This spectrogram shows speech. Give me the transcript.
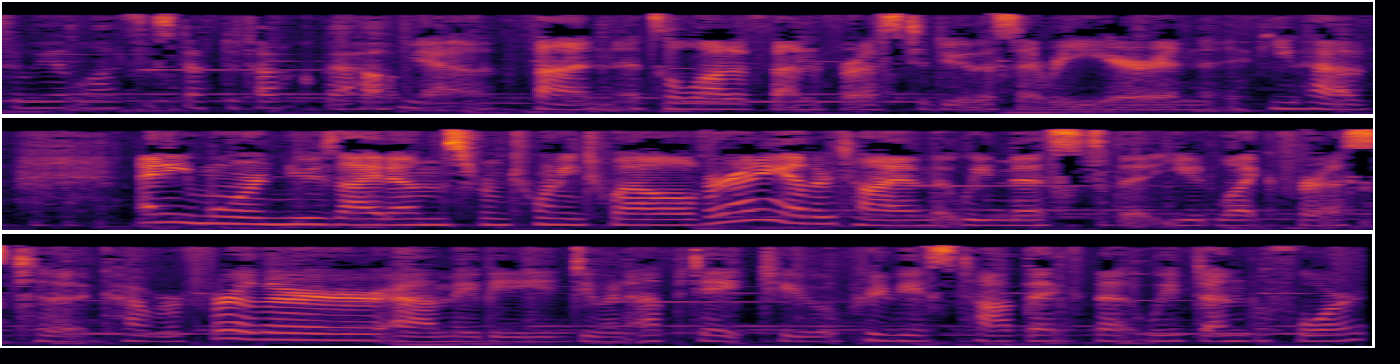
So we have lots of stuff to talk about. Yeah, fun. It's a lot of fun for us to do this every year. And if you have any more news items from 2012 or any other time that we missed that you'd like for us to cover further, uh, maybe do an update to a previous topic that we've done before,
